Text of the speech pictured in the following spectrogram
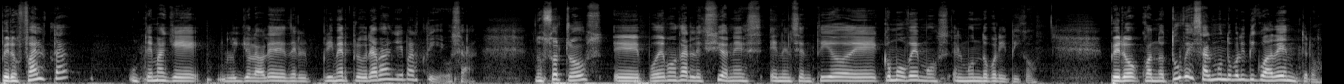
Pero falta un tema que yo lo hablé desde el primer programa que partí, o sea, nosotros eh, podemos dar lecciones en el sentido de cómo vemos el mundo político. Pero cuando tú ves al mundo político adentro,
